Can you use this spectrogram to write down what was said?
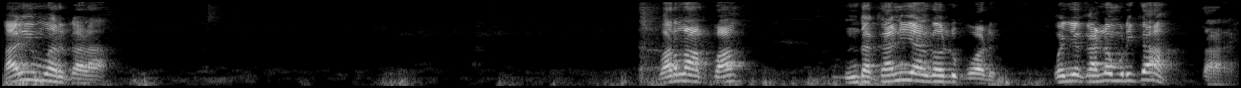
காளியம்மா இருக்காளா? வரலாம்ப்பா. இந்த கனி அங்க விட்டு போடு. கொஞ்சம் கண்ணை முடிக்கா தாரேன்.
